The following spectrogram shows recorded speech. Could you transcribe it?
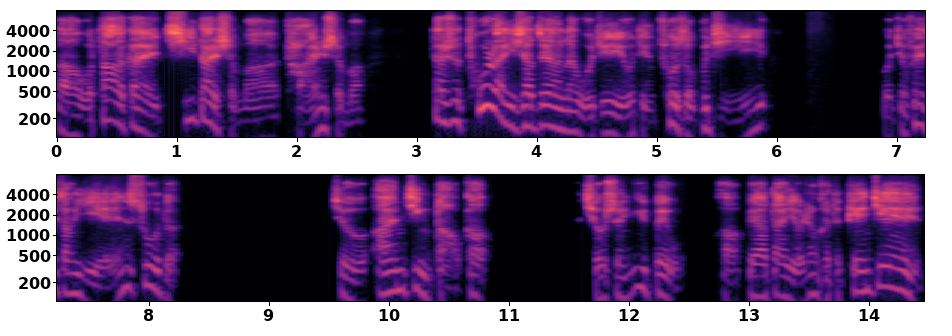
啊，我大概期待什么，谈什么，但是突然一下这样呢，我就有点措手不及，我就非常严肃的，就安静祷告，求神预备我，啊，不要带有任何的偏见，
